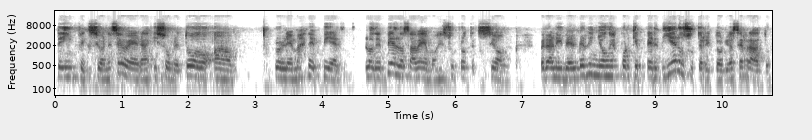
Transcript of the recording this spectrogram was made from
de infecciones severas y sobre todo a problemas de piel. Lo de piel lo sabemos, es su protección, pero a nivel de riñón es porque perdieron su territorio hace rato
